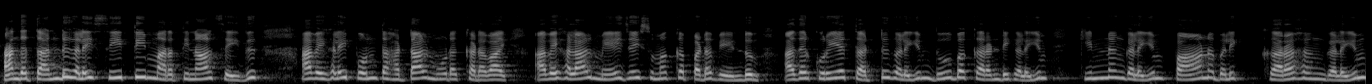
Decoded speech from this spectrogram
அந்த தண்டுகளை சீத்தி மரத்தினால் செய்து அவைகளை பொன் தகட்டால் மூடக்கடவாய். அவைகளால் மேஜை சுமக்கப்பட வேண்டும். அதற்குரிய தட்டுகளையும் தூபக்கரண்டிகளையும் கிண்ணங்களையும் பானபலி கரகங்களையும்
